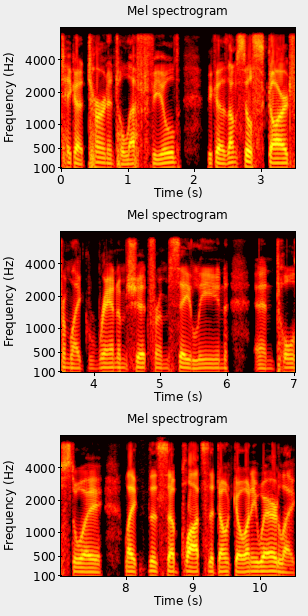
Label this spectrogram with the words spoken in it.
take a turn into left field because I'm still scarred from like random shit from Céline and Tolstoy, like the subplots that don't go anywhere, like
